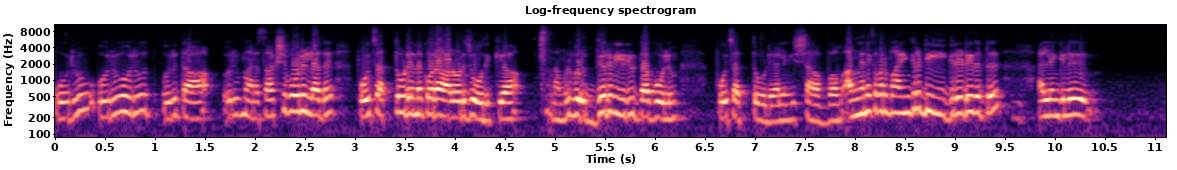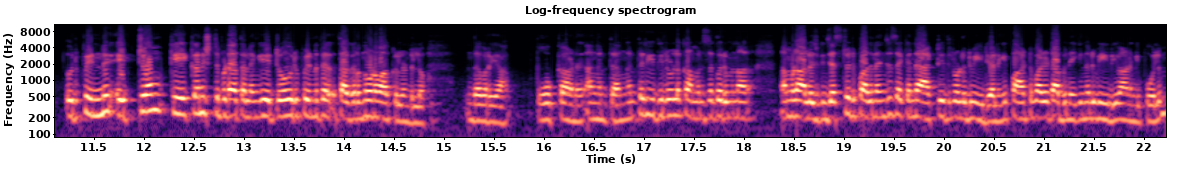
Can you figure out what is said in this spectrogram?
ഒരു ഒരു ഒരു ഒരു താ ഒരു മനസാക്ഷി പോലും ഇല്ലാതെ പോയി ചത്തൂടെ എന്നൊക്കെ ഒരാളോട് ചോദിക്കുക. നമ്മൾ വെറുതെ ഒരു വീഡിയോ ഇട്ടാൽ പോലും പോയി ചത്തൂടെ അല്ലെങ്കിൽ ശവം അങ്ങനെയൊക്കെ പറഞ്ഞ് ഭയങ്കര ഡീഗ്രേഡ് ചെയ്തിട്ട് അല്ലെങ്കിൽ ഒരു പെണ്ണ് ഏറ്റവും കേൾക്കാൻ ഇഷ്ടപ്പെടാത്ത അല്ലെങ്കിൽ ഏറ്റവും ഒരു പെണ്ണ് തകർന്നു പോണ വാക്കുകളുണ്ടല്ലോ. എന്താ പറയാ പോക്കാണ് അങ്ങനത്തെ അങ്ങനത്തെ രീതിയിലുള്ള കമന്റ്സ് ഒക്കെ വരുമ്പോൾ നമ്മൾ ആലോചിക്കും. ജസ്റ്റ് ഒരു പതിനഞ്ച് സെക്കൻഡ് ആക്ട് ചെയ്തിട്ടുള്ള ഒരു വീഡിയോ അല്ലെങ്കിൽ പാട്ട് പാടിയിട്ട് അഭിനയിക്കുന്ന ഒരു വീഡിയോ ആണെങ്കിൽ പോലും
